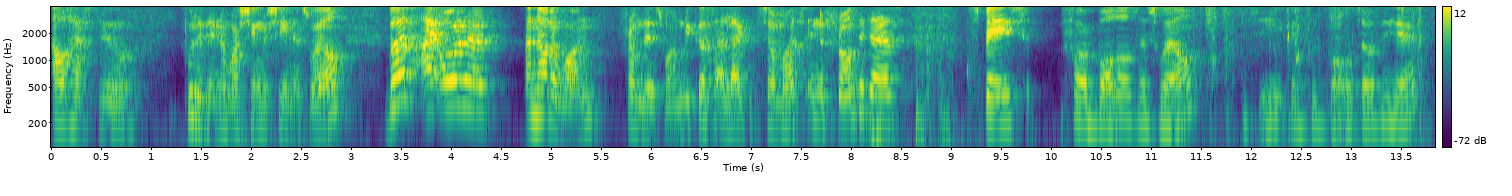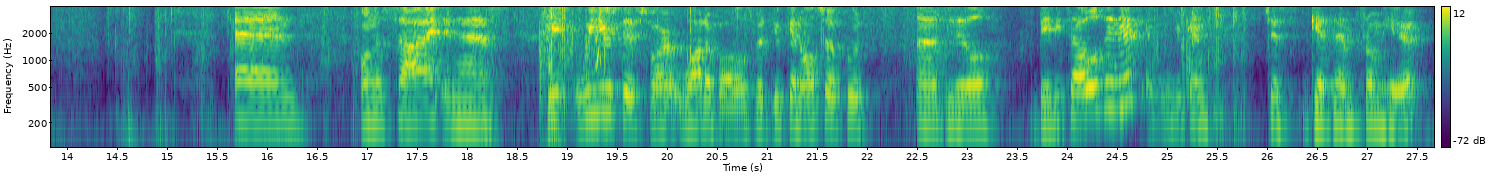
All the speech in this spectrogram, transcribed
I'll have to put it in a washing machine as well. But I ordered another one from this one because I like it so much. In the front it has space for bottles as well. You see, you can put bottles over here. And on the side it has, we, we use this for water bottles, but you can also put uh, little baby towels in it and you can just get them from here.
